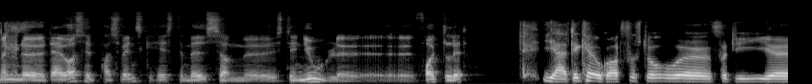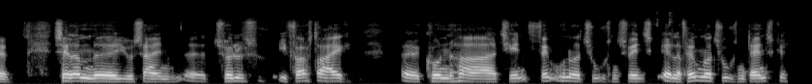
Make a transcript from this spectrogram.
Men øh, der er jo også et par svenske heste med, som øh, Sten Juhl øh, frygter lidt. Ja, det kan jeg jo godt forstå, øh, fordi øh, selvom øh, Usain øh, Tøls i første række øh, kun har tjent 500.000 svensk eller 500.000 danske,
